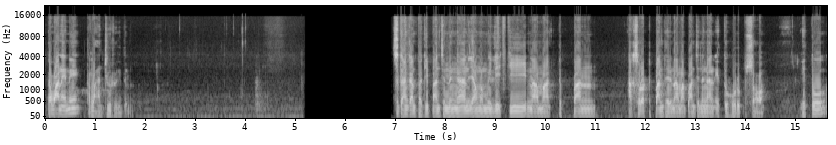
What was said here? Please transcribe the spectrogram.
Kawan ini terlanjur gitu loh. Sedangkan bagi panjenengan yang memiliki nama depan aksara depan dari nama panjenengan itu huruf so itu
